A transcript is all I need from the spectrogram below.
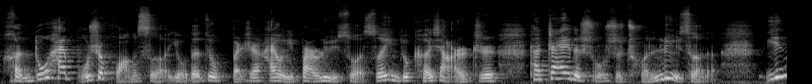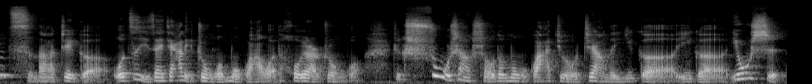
很多还不是黄色，有的就本身还有一半绿色，所以你就可想而知，它摘的时候是纯绿色的。因此呢，这个我自己在家里种过木瓜，我的后院种过，这个树上熟的木瓜就有这样的一个一个优势。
